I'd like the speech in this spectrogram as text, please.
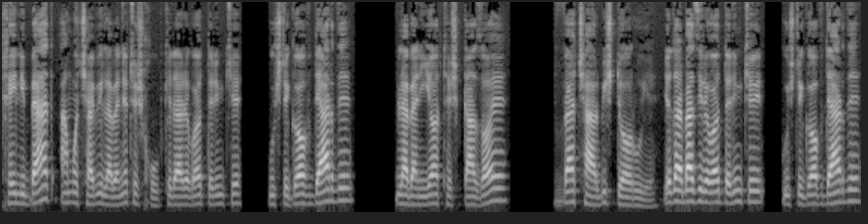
خیلی بد اما چربی و لبنیاتش خوب که در روایات داریم که گوشت گاو درد لبنیاتش غذاه و چربیش دارویه. یا در بعضی روایات داریم که گوشت گاو درد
